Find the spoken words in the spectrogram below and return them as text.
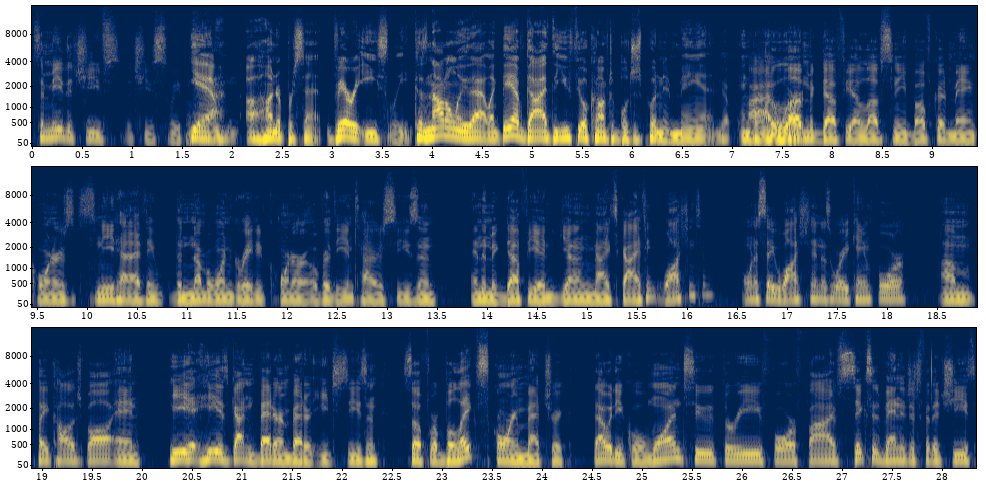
to me, the Chiefs, the Chiefs sweep. them. Yeah, a hundred percent, very easily. Because not only that, like they have guys that you feel comfortable just putting in man. Yep. And going I, I love. McDuffie. I love Sneed. Both good man corners. Sneed had, I think, the number one graded corner over the entire season. And then McDuffie, a young, nice guy. I think Washington. I want to say Washington is where he came for. Um, played college ball, and he he has gotten better and better each season. So for Blake's scoring metric, that would equal one, two, three, four, five, six advantages for the Chiefs,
